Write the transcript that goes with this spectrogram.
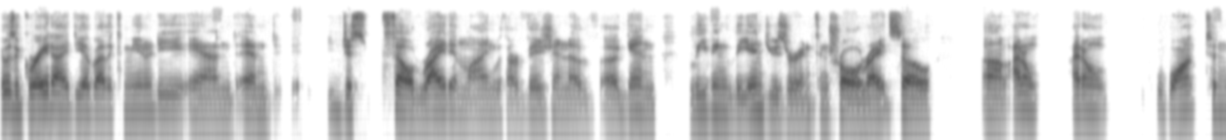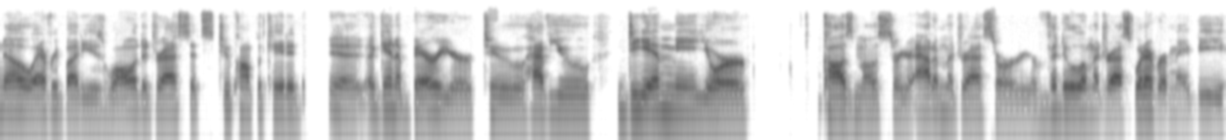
It was a great idea by the community, and and just fell right in line with our vision of again leaving the end user in control. Right. So um, I don't I don't want to know everybody's wallet address. It's too complicated. Uh, again, a barrier to have you DM me your Cosmos or your Atom address or your Vidulum address, whatever it may be,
